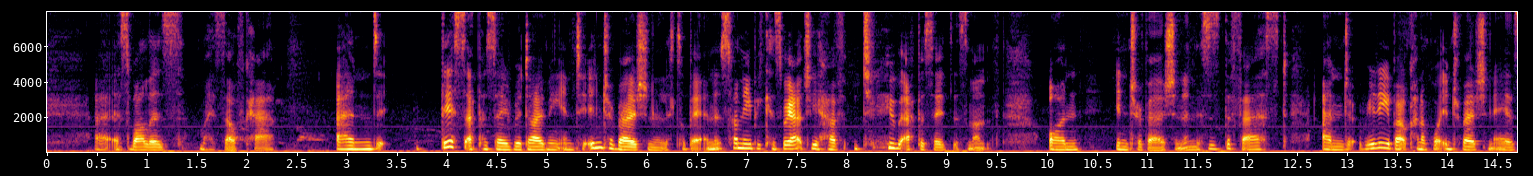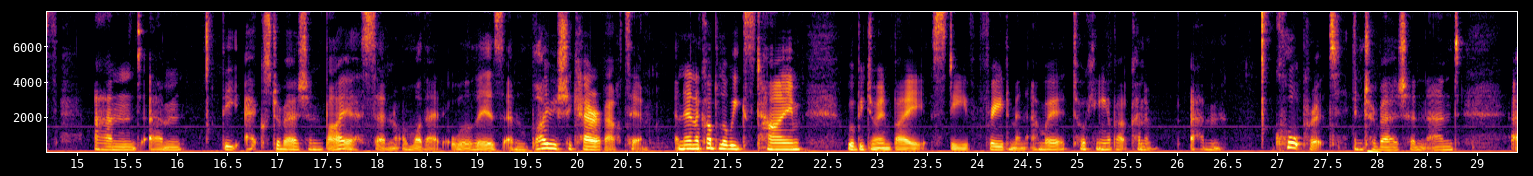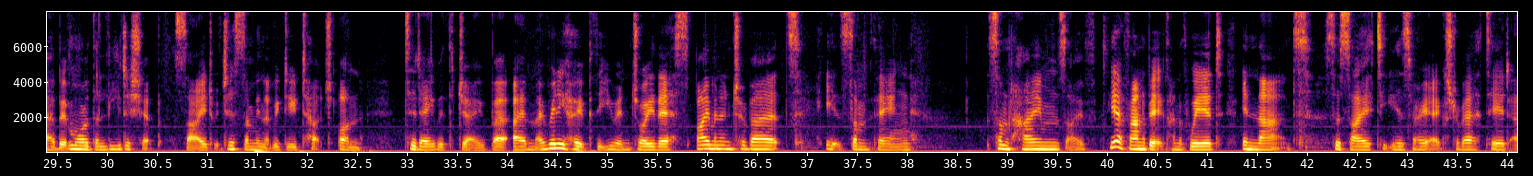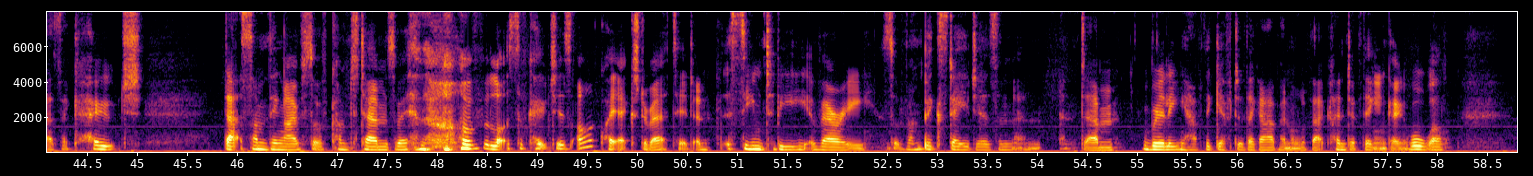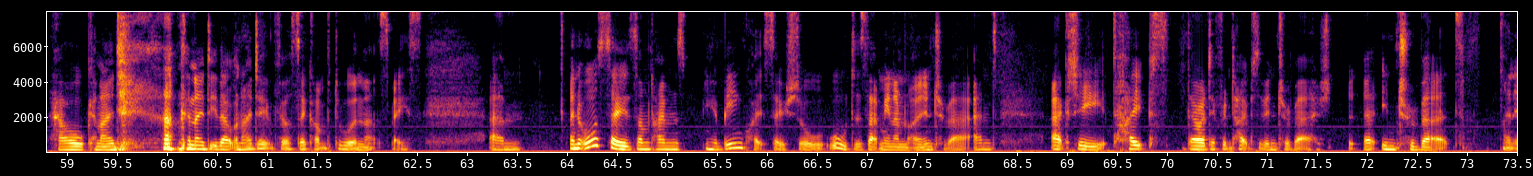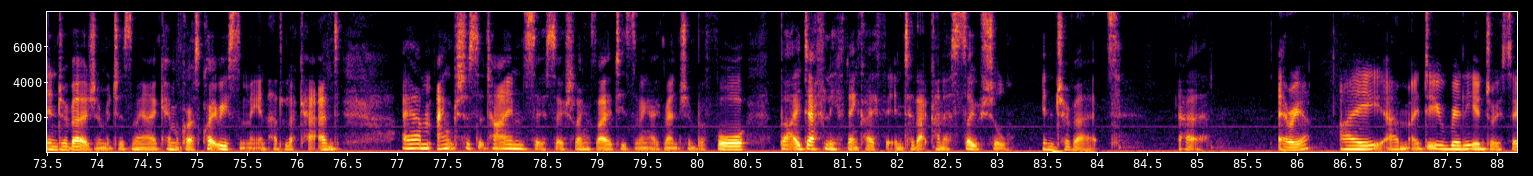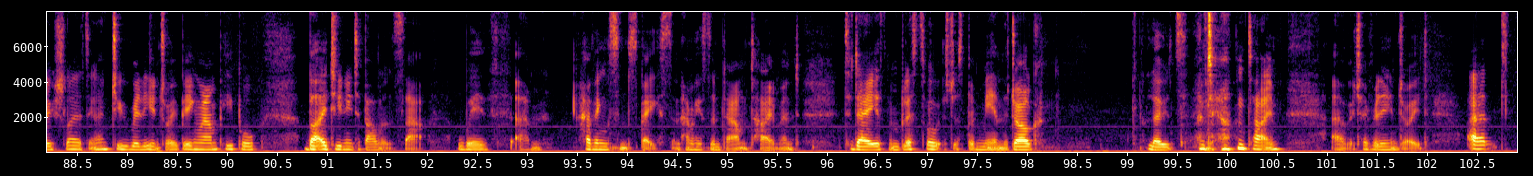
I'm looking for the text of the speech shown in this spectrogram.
uh, as well as my self care. And this episode, we're diving into introversion a little bit. And it's funny because we actually have two episodes this month on introversion, and this is the first, and really about kind of what introversion is and um, the extroversion bias and on what that all is and why we should care about it. And in a couple of weeks' time, we'll be joined by Steve Friedman, and we're talking about kind of um, corporate introversion and a bit more of the leadership side, which is something that we do touch on today with Joe. But um, I really hope that you enjoy this. I'm an introvert. It's something sometimes I've yeah found a bit kind of weird in that society is very extroverted. As a coach, that's something I've sort of come to terms with. of lots of coaches are quite extroverted and seem to be very sort of on big stages and and and um, really have the gift of the gab and all of that kind of thing. And going, oh well, how can I do how can I do that when I don't feel so comfortable in that space? Um, and also sometimes you know being quite social. Oh, does that mean I'm not an introvert? And actually, types there are different types of introvert uh, introvert and introversion, which is something I came across quite recently and had a look at. And I am anxious at times, so social anxiety is something I've mentioned before, but I definitely think I fit into that kind of social introvert uh, area. I um, I do really enjoy socializing. I do really enjoy being around people, but I do need to balance that with um, having some space and having some downtime. And today has been blissful. It's just been me and the dog, loads of downtime, uh, which I've really enjoyed. And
